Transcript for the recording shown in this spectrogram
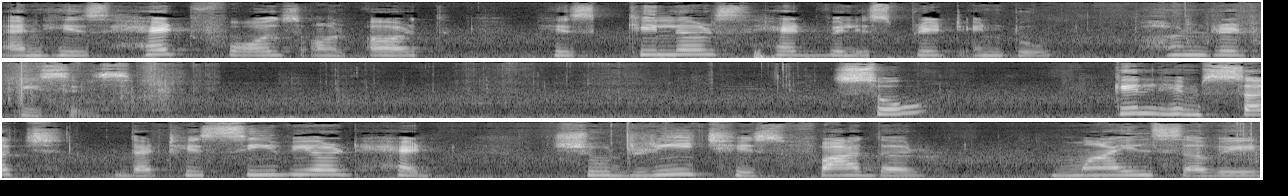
and his head falls on earth, his killer's head will split into hundred pieces. So, kill him such that his severed head should reach his father miles away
